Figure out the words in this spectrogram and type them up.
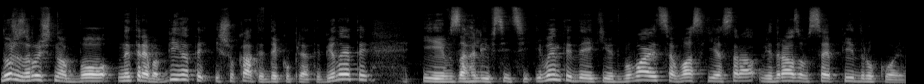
Дуже зручно, бо не треба бігати і шукати, де купляти білети. І взагалі всі ці івенти, деякі відбуваються, у вас є відразу все під рукою.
